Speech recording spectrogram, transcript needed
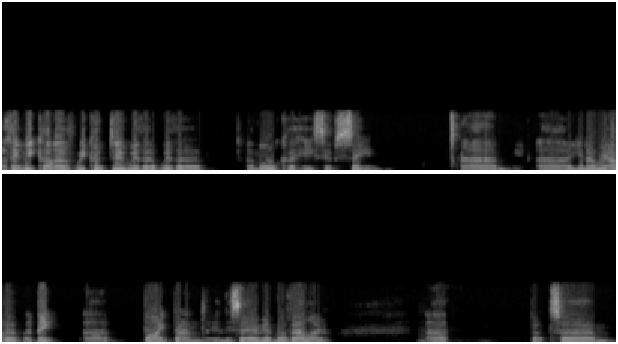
I think we kind of we could do with a with a, a more cohesive scene. Um, uh, you know, we have a, a big uh, bike brand in this area, Movello, uh, but um,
